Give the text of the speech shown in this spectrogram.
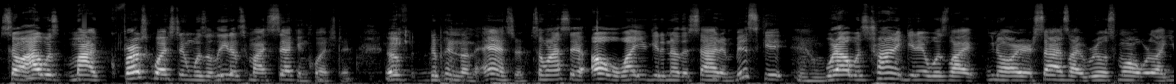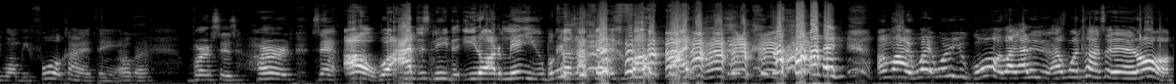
So I was. My first question was a lead up to my second question, if, depending on the answer. So when I said, "Oh, well, why you get another side and biscuit?" What I was trying to get at was like, you know, are your sides like real small, where like you won't be full kind of thing Okay. Versus her saying, "Oh, well, I just need to eat all the menu because I'm fat as fuck." Like, I'm like, "Wait, where are you going?" Like, I didn't, I wasn't trying to say that at all.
